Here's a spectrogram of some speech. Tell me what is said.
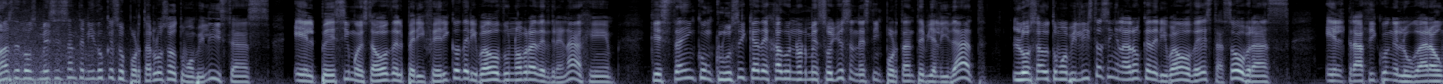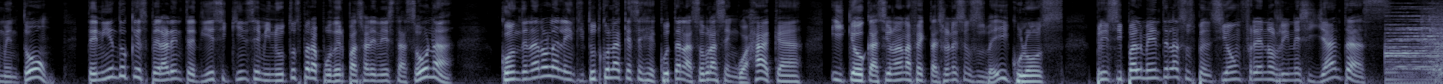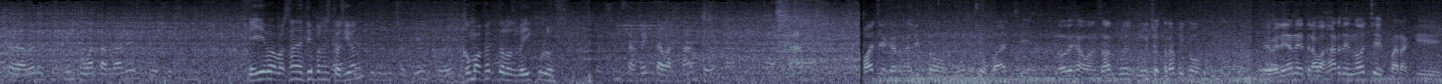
Más de dos meses han tenido que soportar los automovilistas el pésimo estado del periférico derivado de una obra de drenaje que está inconclusa y que ha dejado enormes hoyos en esta importante vialidad. Los automovilistas señalaron que derivado de estas obras, el tráfico en el lugar aumentó, teniendo que esperar entre 10 y 15 minutos para poder pasar en esta zona. Condenaron la lentitud con la que se ejecutan las obras en Oaxaca y que ocasionan afectaciones en sus vehículos, principalmente la suspensión, frenos, rines y llantas. A ver qué tiempo va a tardar esto. ¿Ya lleva bastante tiempo esa situación? Ya, tiene mucho tiempo, ¿eh? ¿Cómo afecta a los vehículos? Pues sí, se afecta bastante. bastante. Bache, carnalito, mucho bache. No deja avanzar, pues, mucho tráfico. Deberían de trabajar de noche para que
